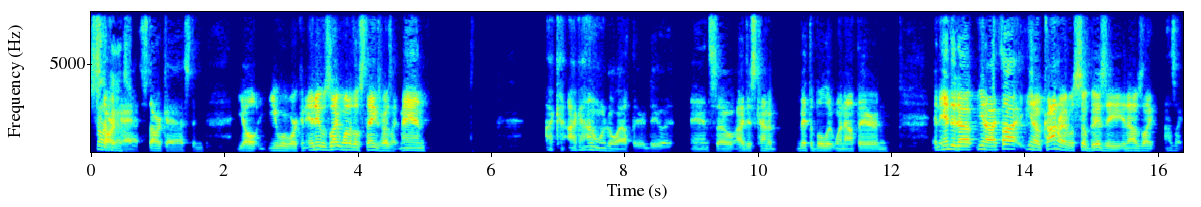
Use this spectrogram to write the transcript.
Starcast. Starcast, Starcast, and y'all you were working, and it was like one of those things where I was like, man, I I kind of want to go out there and do it, and so I just kind of bit the bullet, went out there, and and ended up, you know, I thought, you know, Conrad was so busy, and I was like, I was like,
